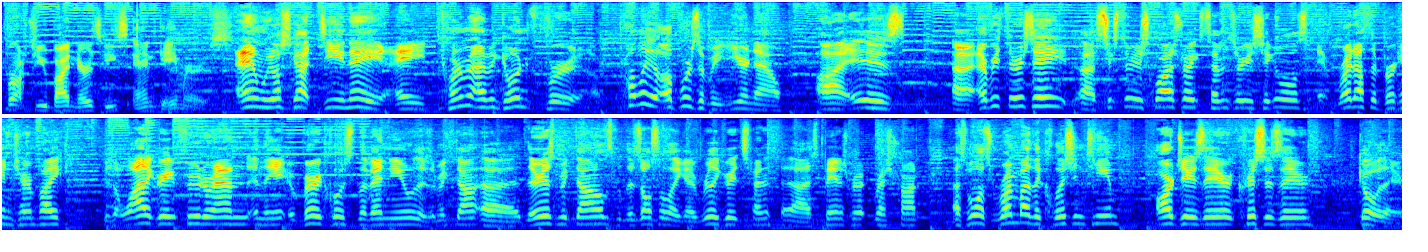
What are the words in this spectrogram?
Brought to you by Nerds, Geeks, and Gamers. And we also got DNA, a tournament I've been going for probably upwards of a year now. Uh, it is uh, every Thursday, uh, 6:30 squad strike, 7:30 singles, right off the Bergen Turnpike. There's a lot of great food around, and the very close to the venue. There's a uh, there is McDonald's, but there's also like a really great Span uh, Spanish re restaurant as well. as run by the Collision team. RJ's there, Chris is there. Go there.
